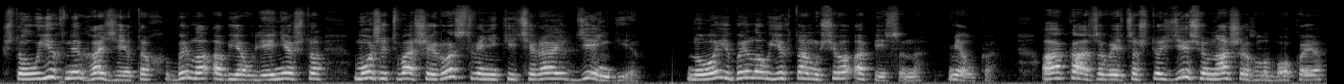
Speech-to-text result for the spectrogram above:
что у их газетах было объявление, что, может, ваши родственники теряют деньги. Ну, и было у них там еще описано, мелко. А оказывается, что здесь у наша глубокая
